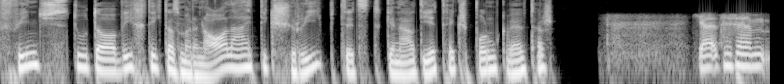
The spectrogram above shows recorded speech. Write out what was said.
findest du da wichtig, dass man eine Anleitung schreibt, jetzt genau die Textform gewählt hast? Ja, es ist ähm,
